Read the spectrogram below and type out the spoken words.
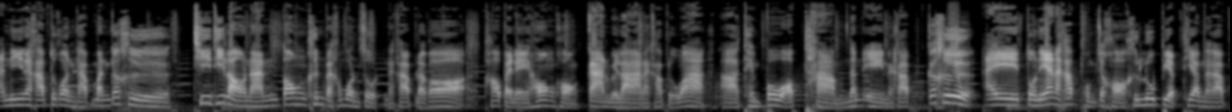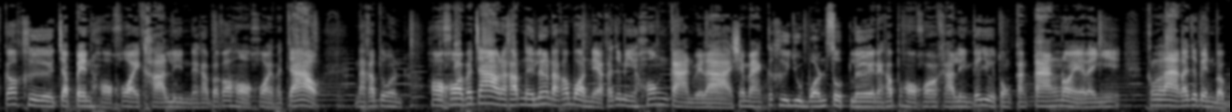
อันนี้นะครับทุกคนครับมันก็คือ ที่ที่เรานั้นต้องขึ้นไปข้างบนสุดนะครับแล้วก็เข้าไปในห้องของการเวลานะครับหรือว่าอ่า Temple of Time นั่นเองนะครับก็คือไอตัวนี้นะครับผมจะขอขึ้นรูปเปรียบเทียบนะครับก็คือจะเป็นหอคอยคารินนะครับแล้วก็หอคอยพระเจ้านะครับทุกคนหอคอยพระเจ้านะครับในเรื่องดักบอลเนี่ยก็จะมีห้องการเวลาใช่ไหมก็คืออยู่บนสุดเลยนะครับหอคอยคารินก็อยู่ตรงกลางๆหน่อยอะไรอย่างนี้ข้างล่างก็จะเป็นแบบ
